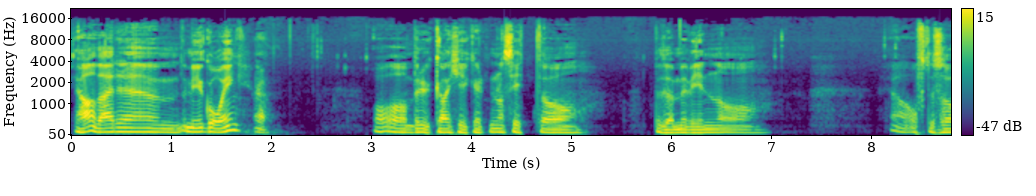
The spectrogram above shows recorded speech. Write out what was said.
Ja, det er mye gåing. Ja. Og bruke av kikkerten og sitte og bedømme vind. og ja, Ofte så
